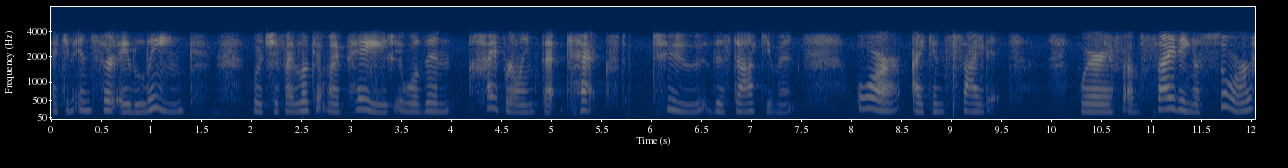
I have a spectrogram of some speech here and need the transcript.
I can insert a link, which if I look at my page, it will then hyperlink that text to this document. Or I can cite it, where if I'm citing a source,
